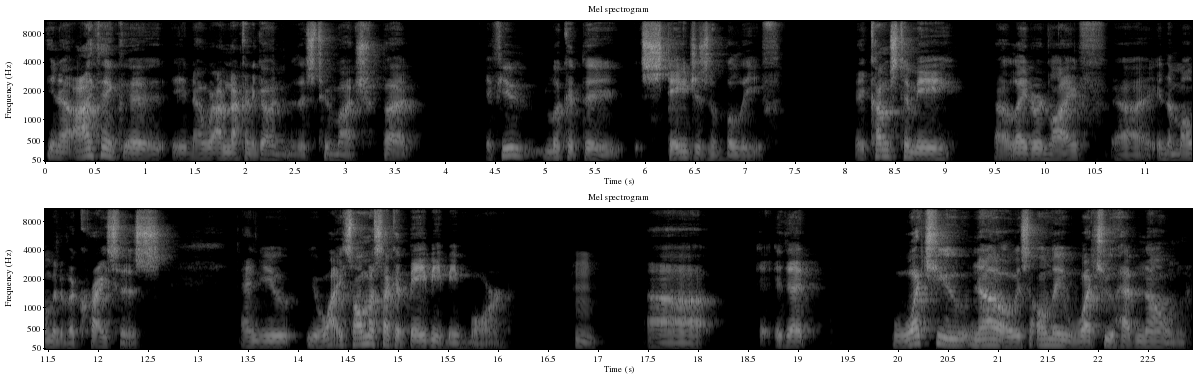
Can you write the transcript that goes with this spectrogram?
You know, I think uh, you know I'm not going to go into this too much, but if you look at the stages of belief, it comes to me uh, later in life, uh, in the moment of a crisis, and you you it's almost like a baby being born. Hmm. Uh, that what you know is only what you have known.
